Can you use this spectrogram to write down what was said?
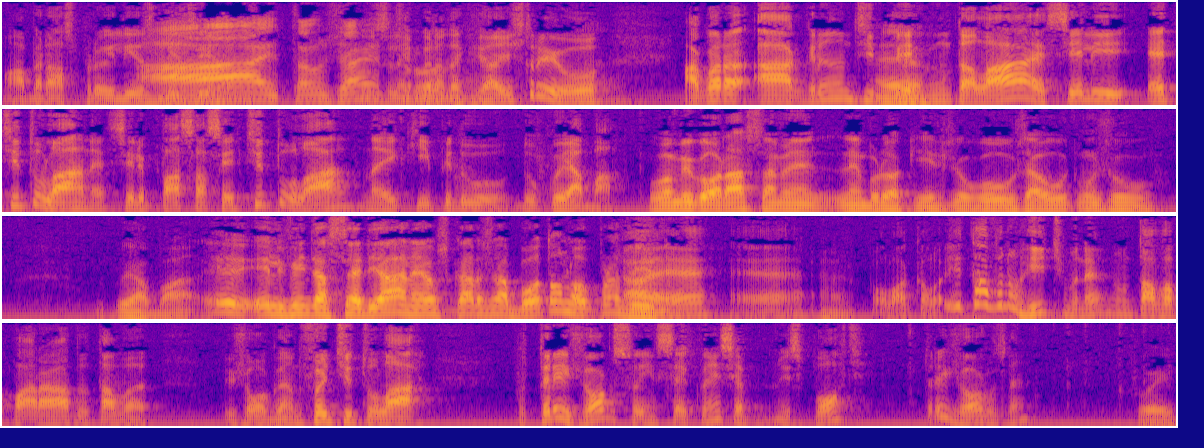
Um abraço para o Elias ah, Bezerra. Ah, então já entrou. Lembrando aqui, já estreou. Agora, a grande é. pergunta lá é se ele é titular, né? Se ele passa a ser titular na equipe do, do Cuiabá. O amigo Horácio também lembrou aqui, ele jogou já o último jogo do Cuiabá. Ele, ele vem da Série A, né? Os caras já botam logo pra ver. Ah, né? é, é, é, Coloca logo. E tava no ritmo, né? Não tava parado, tava jogando. Foi titular por três jogos, foi em sequência no esporte? Três jogos, né? Foi.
